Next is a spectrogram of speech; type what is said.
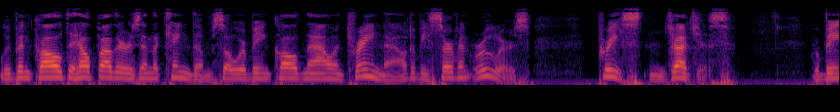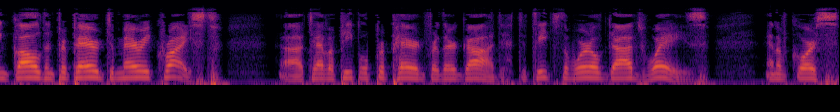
We've been called to help others in the kingdom, so we're being called now and trained now to be servant rulers, priests, and judges. We're being called and prepared to marry Christ, uh, to have a people prepared for their God, to teach the world God's ways, and of course,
